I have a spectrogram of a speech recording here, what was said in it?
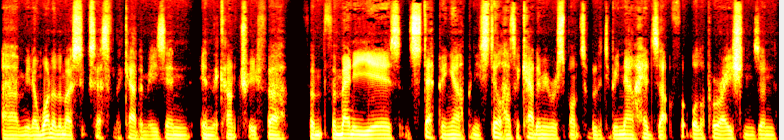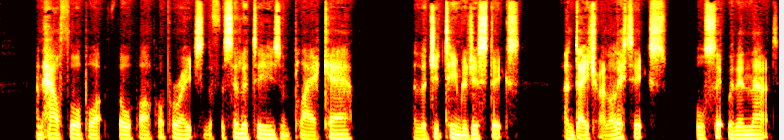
um, you know, one of the most successful academies in in the country for, for for many years, and stepping up, and he still has academy responsibility. But he now heads up football operations and and how Thorpe Thorpe operates and the facilities and player care and legit team logistics and data analytics all sit within that.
